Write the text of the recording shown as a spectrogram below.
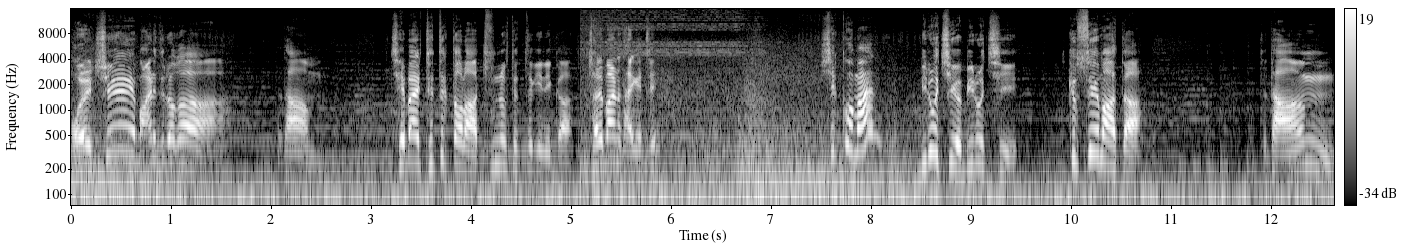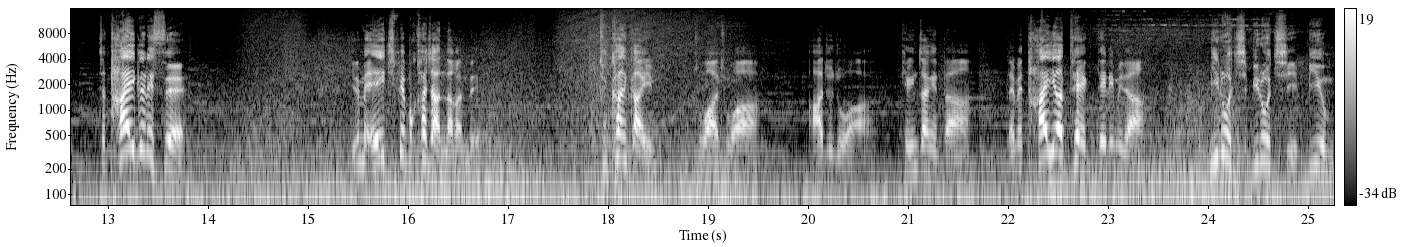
옳지 많이 들어가. 자 다음 제발 드특 떠라. 준욱 드특이니까. 절반은 달겠지? 19만? 미로치요 미로치. 급수에 맞았다. 자 다음 자 타이그리스. 이러면 HP 회복하지 안 나간대? 두 칸 까임. 좋아 좋아. 아주 좋아. 굉장했다. 그 다음에 타이어텍 때립니다. 미로치 미로치. 미음.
